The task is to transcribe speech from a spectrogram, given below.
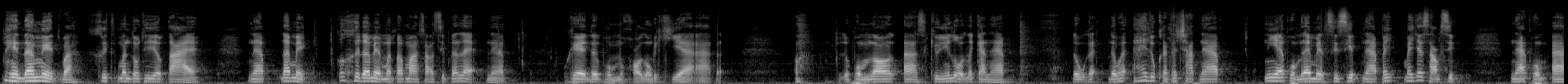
ไม่เห็นดาเมจว่ะคือมันโดนทีเดียวตายนะครับดาเมจก็คือดาเมจมันประมาณ 30 นั่นแหละนะครับโอเคเดี๋ยวผมขอลงไปเคลียร์อะเดี๋ยวผมรออ่าสกิลนี้โหลดแล้วกันนะครับเดี๋ยวเดี๋ยวให้ดูกันชัดๆนะครับ นี่ครับผมไดาเมจ40นะครับไม่ไม่ใช่30นะครับผมอะ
